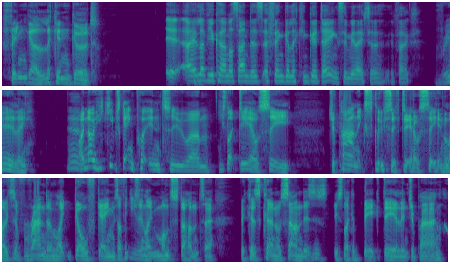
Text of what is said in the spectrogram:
Finger licking good. It, I love you, Colonel Sanders. A finger licking good dating simulator. In fact, Really? yeah. I know he keeps getting put into. Um, he's like DLC, Japan exclusive DLC in loads of random like golf games. I think he's in like Monster Hunter because Colonel Sanders is, is like a big deal in Japan.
